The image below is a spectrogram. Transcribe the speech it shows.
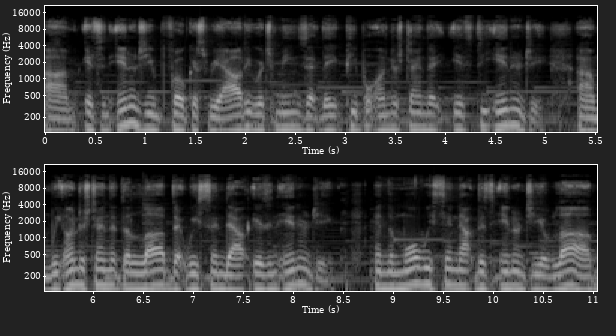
Um, it's an energy focused reality, which means that they, people understand that it's the energy. Um, we understand that the love that we send out is an energy. And the more we send out this energy of love,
